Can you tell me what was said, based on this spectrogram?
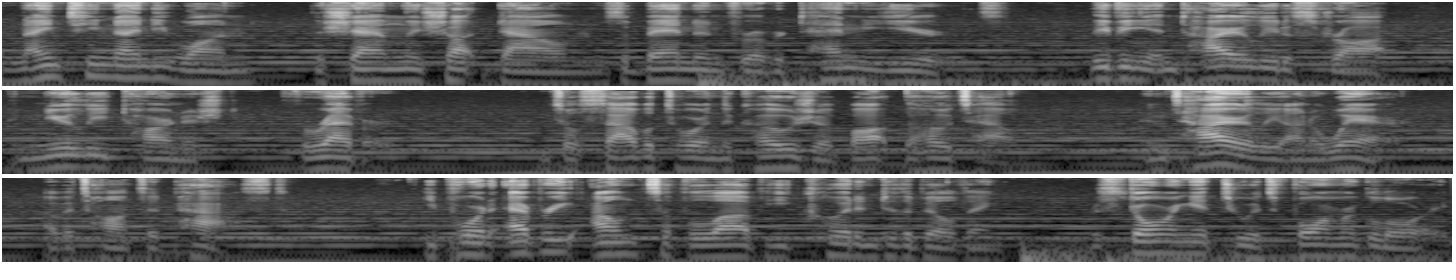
In 1991, the Shanley shut down and was abandoned for over 10 years, leaving it entirely distraught and nearly tarnished forever, until Salvatore Nicosia bought the hotel, entirely unaware of its haunted past. He poured every ounce of love he could into the building, restoring it to its former glory,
